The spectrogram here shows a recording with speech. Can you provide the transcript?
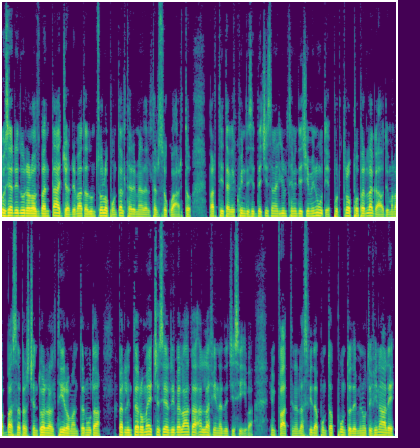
così a ridurre lo svantaggio arrivato ad un solo punto al termine del terzo quarto. Partita che quindi si è decisa negli ultimi dieci minuti e purtroppo per la Gaudium la bassa percentuale al tiro mantenuta per l'intero match si è rivelata alla fine decisiva. Infatti nella sfida punto a punto dei minuti finali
